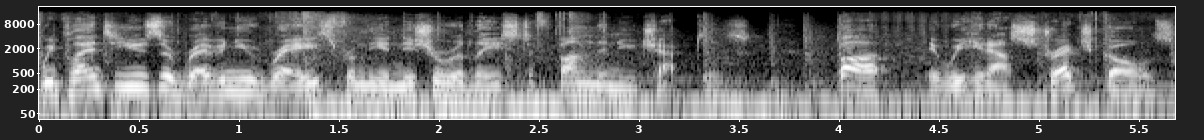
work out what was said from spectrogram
We plan to use the revenue raised from the initial release to fund the new chapters. But if we hit our stretch goals,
